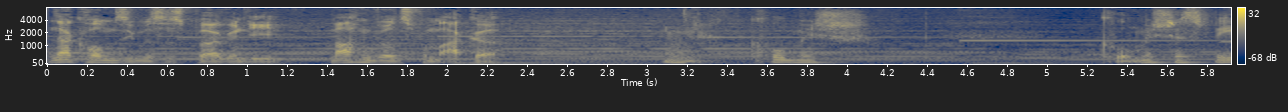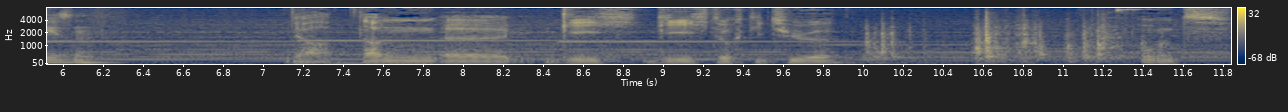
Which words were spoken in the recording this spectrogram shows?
Na kommen Sie, Mrs. Burgundy, machen wir uns vom Acker. Hm, Komisch. Komisches Wesen. Ja, dann äh, gehe ich, geh ich durch die Tür. Und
